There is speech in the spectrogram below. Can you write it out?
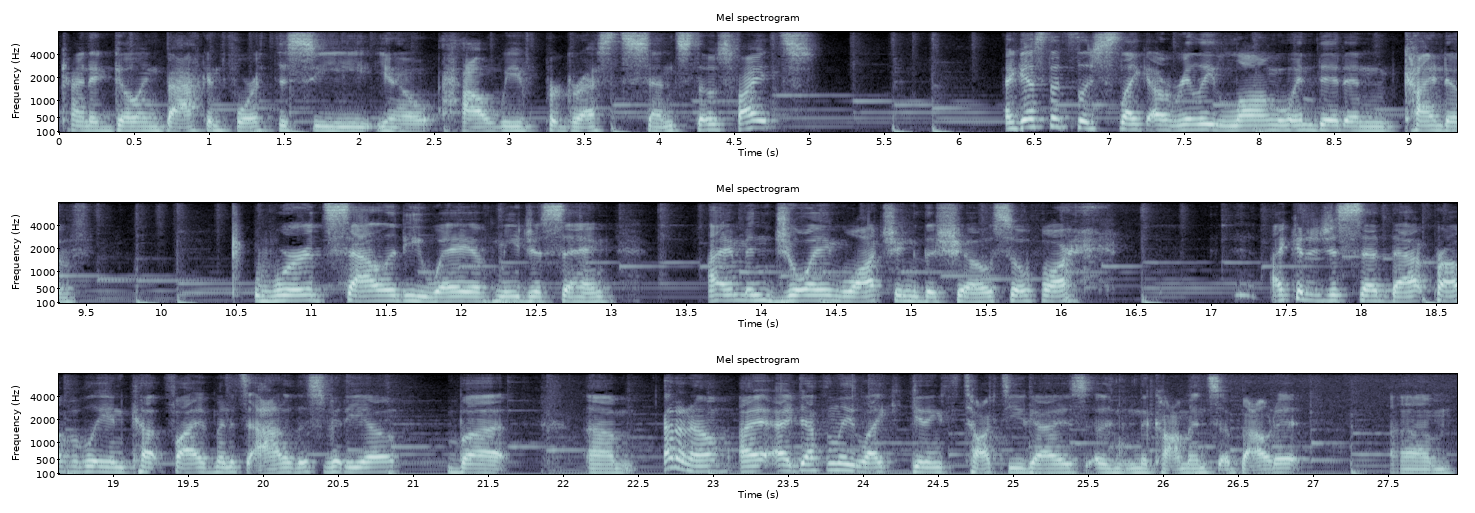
kind of going back and forth to see, you know, how we've progressed since those fights. I guess that's just like a really long winded and kind of word salady way of me just saying, I'm enjoying watching the show so far. I could have just said that probably and cut five minutes out of this video, but um, I don't know. I, I, definitely like getting to talk to you guys in the comments about it. Um,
